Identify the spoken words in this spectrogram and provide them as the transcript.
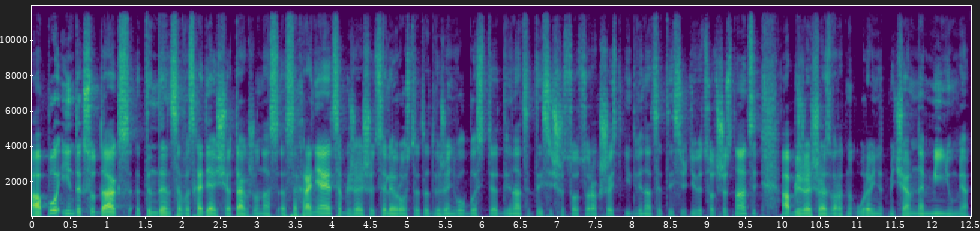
А по индексу DAX тенденция восходящая восходящая также у нас э, сохраняется. Ближайшие цели роста это движение в область 12646 и 12916, а ближайший разворотный уровень отмечаем на минимуме,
